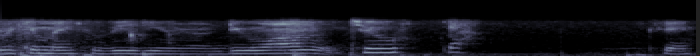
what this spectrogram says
We can make a video now. Do you want to? Yeah. Okay.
